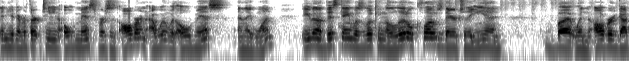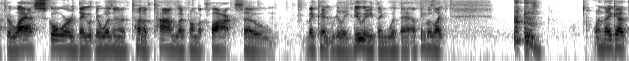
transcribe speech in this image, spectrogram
Then you had number 13, Ole Miss versus Auburn. I went with Ole Miss and they won. Even though this game was looking a little close there to the end, but when Auburn got their last score, they, there wasn't a ton of time left on the clock, so they couldn't really do anything with that. I think it was like when they got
